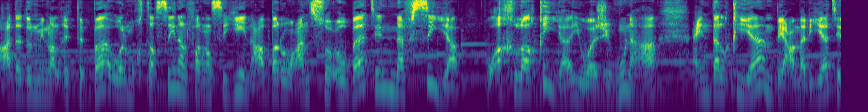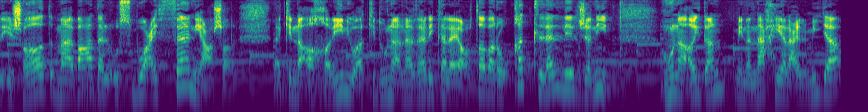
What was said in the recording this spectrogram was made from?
عدد من الأطباء والمختصين الفرنسيين عبروا عن صعوبات نفسية وأخلاقية يواجهونها عند القيام بعمليات الاجهاض ما بعد الأسبوع الثاني عشر، لكن آخرين يؤكدون أن ذلك لا يعتبر قتلا للجنين. هنا أيضا من الناحية العلمية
